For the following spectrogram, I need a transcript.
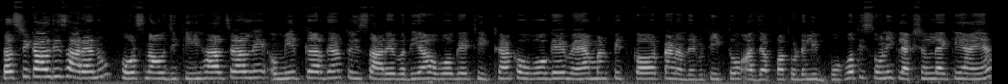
ਸਤਿ ਸ਼੍ਰੀ ਅਕਾਲ ਜੀ ਸਾਰਿਆਂ ਨੂੰ। ਹੋਰ ਸੁਣਾਓ ਜੀ, ਕੀ ਹਾਲ ਚਾਲ ਨੇ? ਉਮੀਦ ਕਰਦੇ ਹਾਂ ਤੁਸੀਂ ਸਾਰੇ ਵਧੀਆ ਹੋਵੋਗੇ ਠੀਕ ਠਾਕ ਹੋਵੋਗੇ। ਮੈਂ ਅਮਨਪ੍ਰੀਤ ਕੌਰ, ਭੈਣਾਂ ਦੇ ਬੁਟੀਕ ਤੋਂ ਅੱਜ ਆਪਾਂ ਤੁਹਾਡੇ ਲਈ ਬਹੁਤ ਹੀ ਸੋਹਣੀ ਕਲੈਕਸ਼ਨ ਲੈ ਕੇ ਆਏ ਆ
